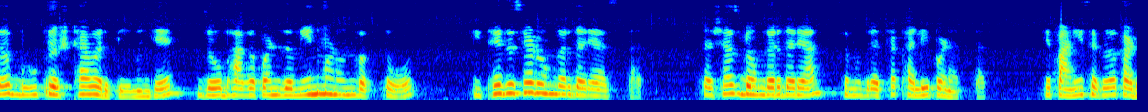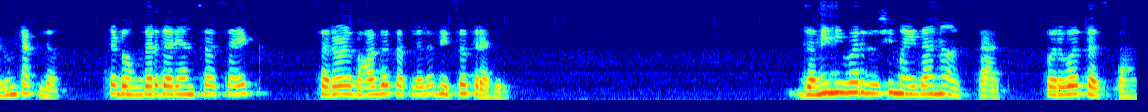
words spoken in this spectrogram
फक्त भूपृष्ठावरती म्हणजे जो भाग आपण जमीन म्हणून बघतो तिथे जसे डोंगरदऱ्या असतात तशाच डोंगरदऱ्या समुद्राच्या खाली पण असतात. हे पाणी सगळं काढून टाकलं तर डोंगरदऱ्यांचा असा एक सरळ भागच आपल्याला दिसत राहील. जमिनीवर जशी मैदानं असतात पर्वत असतात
